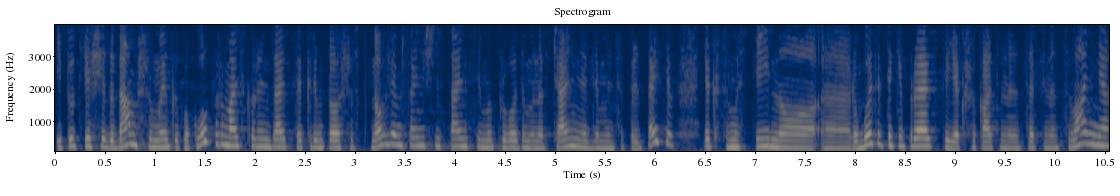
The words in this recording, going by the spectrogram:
І тут я ще додам, що ми, як екоклуб, громадська організація, крім того, що встановлюємо сонячні станції, ми проводимо навчання для муніципалітетів, як самостійно е, робити такі проекти, як шукати на це фінансування.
